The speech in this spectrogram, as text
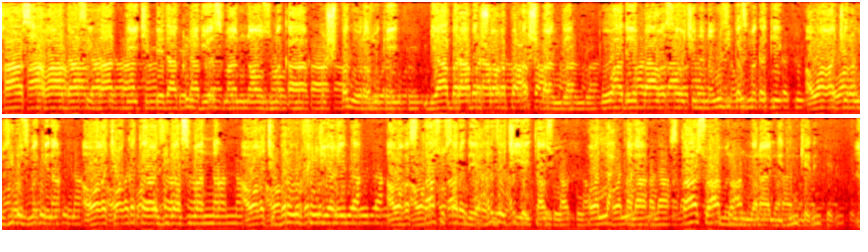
خاص هغه داسې ذات دی چې پیدا کړی دی اسمانونه او ځمکه په شپږ ورځو کې. بیا برابر شو هغه په عرش باندې. په هده پاغه سوچ نه نوځي په ځمکه کې او هغه چې روزي د ځمکې نه او هغه چې ښکته راځي د اسمان نه او هغه چې بر ورخیږي هغه ته او هغه ستاسو سره دی هر ځای چې یې تاسو. او الله تعالی ستاسو عملونه لرا لیدونکي دی.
